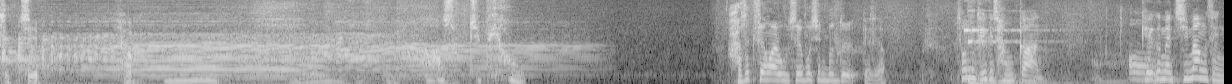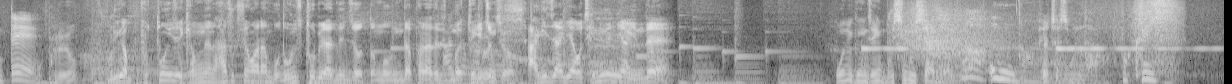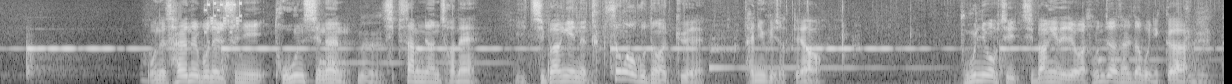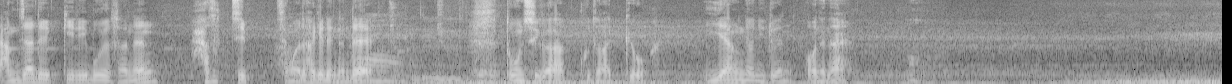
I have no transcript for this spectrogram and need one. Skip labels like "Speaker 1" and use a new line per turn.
하숙집 형.
하숙집 형.
하숙 생활 혹시 해보신 분들 계세요?
저는 되게 잠깐 개그맨 지망생 때
그래요?
우리가 보통 이제 겪는 하숙 생활은 뭐 논스톱이라든지 어떤 뭐 응답하라든지 뭐 되게 좀 아기자기하고 재밌는 이야기인데 오늘 굉장히 무시무시한 이야기가 펼쳐집니다.
어, 그래.
오늘 사연을 보내주신 이 도훈 씨는
네.
13년 전에 이 지방에 있는 특성화 고등학교에 다니고 계셨대요. 부모님 없이 지방에 내려와서 혼자 살다 보니까 남자들끼리 모여 사는 하숙집 생활을 하게 됐는데 도훈 씨가 고등학교 2학년이 된 어느 날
